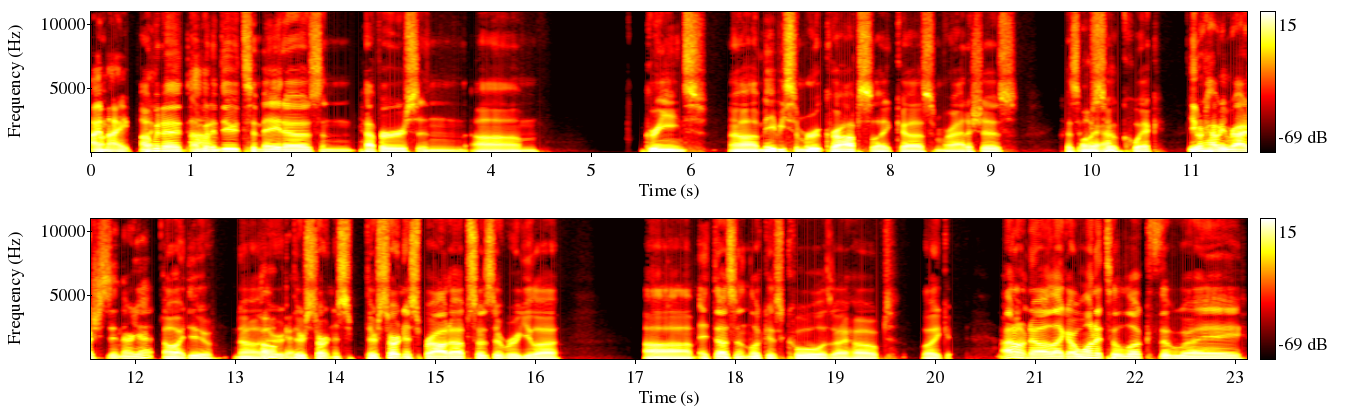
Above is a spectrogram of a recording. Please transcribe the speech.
I Uh, might. I'm gonna I'm gonna um, do tomatoes and peppers and um greens. Uh, maybe some root crops like uh, some radishes because they're Oh, yeah. so quick. You don't have any radishes in there yet? Oh, I do. No, Oh, they're okay. they're starting to they're starting to sprout up. So is the arugula. Um, it doesn't look as cool as I hoped. Like I don't know. Like I want it to look the way.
